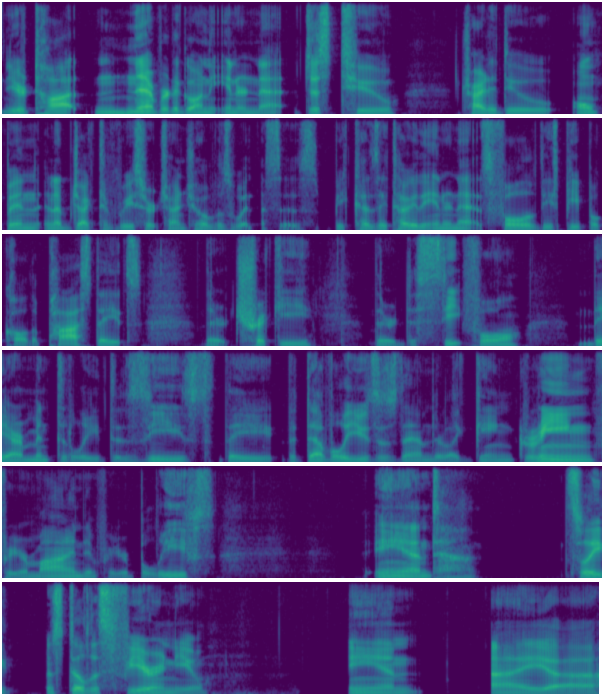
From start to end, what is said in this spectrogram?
you're taught never to go on the internet just to try to do open and objective research on Jehovah's Witnesses because they tell you the internet is full of these people called apostates. They're tricky, they're deceitful, they are mentally diseased. They the devil uses them. They're like gangrene for your mind and for your beliefs. And so they instill this fear in you. And I, uh,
